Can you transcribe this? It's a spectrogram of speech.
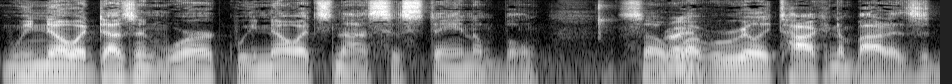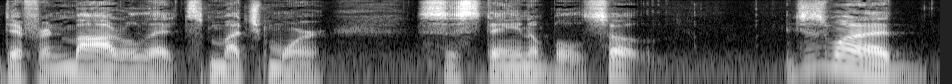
we know it doesn't work. We know it's not sustainable. So right. what we're really talking about is a different model that's much more sustainable. So I just want to.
